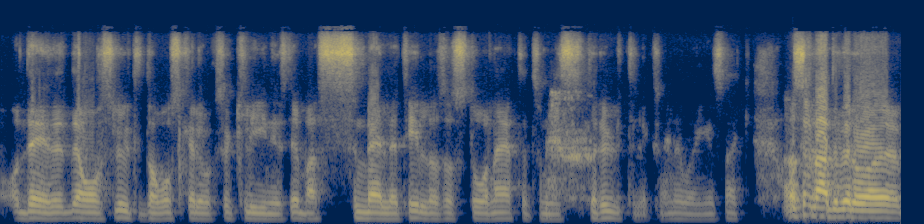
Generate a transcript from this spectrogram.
och det, det avslutet av Oskar är också kliniskt. Det bara smäller till och så står nätet som en strut. Liksom. Det var ingen snack. Och sen hade vi då eh,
